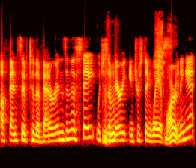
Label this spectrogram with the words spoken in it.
offensive to the veterans in the state, which mm-hmm. is a mm-hmm. very interesting way Smart. of spinning it.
